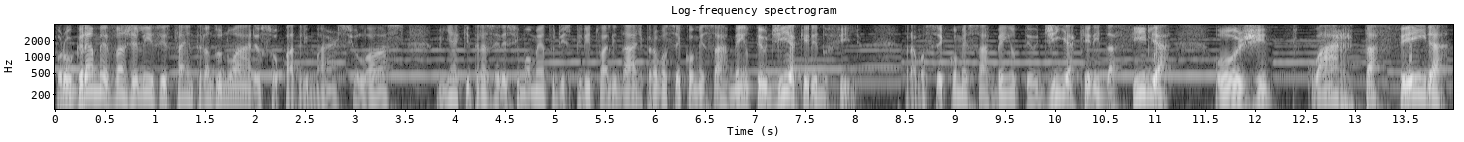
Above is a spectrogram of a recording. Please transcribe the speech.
Programa Evangelize está entrando no ar. Eu sou Padre Márcio Loz. Vim aqui trazer esse momento de espiritualidade para você começar bem o teu dia, querido filho. Para você começar bem o teu dia, querida filha. Hoje, quarta-feira,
